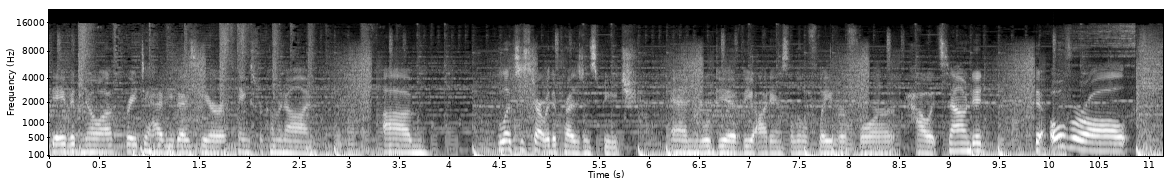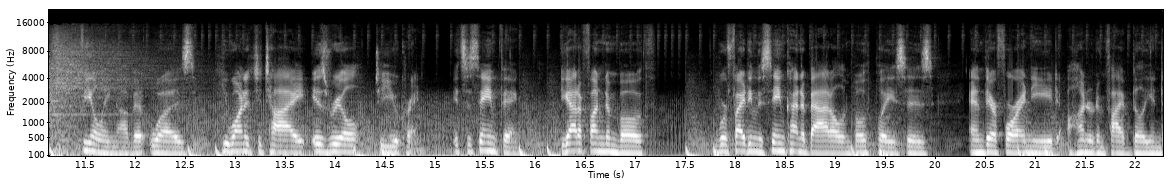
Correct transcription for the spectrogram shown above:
David, Noah, great to have you guys here. Thanks for coming on. Um, let's just start with the president's speech and we'll give the audience a little flavor for how it sounded. The overall feeling of it was he wanted to tie Israel to Ukraine. It's the same thing. You got to fund them both. We're fighting the same kind of battle in both places, and therefore I need $105 billion.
